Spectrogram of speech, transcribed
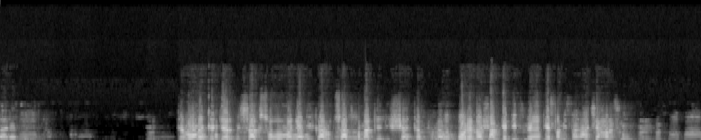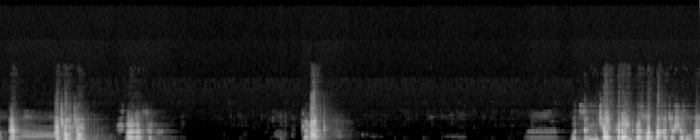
Բարև Գնում ենք ընկեր Միսակ Սողոմանյանի կառուցած բնակելի շենք ընդունելու։ Որը նա ժամկետից մեկ կեսամիս առաջ է հանցնում։ Հաջողություն։ Շնորհակալություն։ Գնանք։ Ուցե մինչ այդ գնայինք մեզ ոտ նախաճաշելու, հա?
